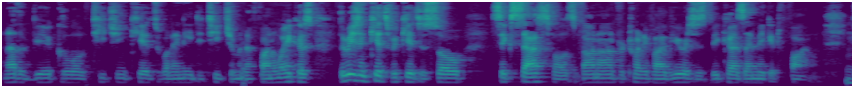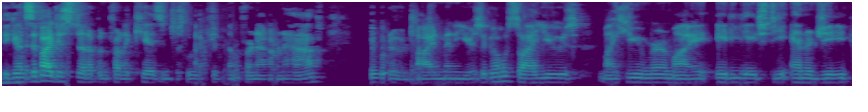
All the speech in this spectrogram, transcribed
another vehicle of teaching kids what I need to teach them in a fun way. Because the reason Kids 4 Kids is so successful, it's gone on for 25 years, is because I make it fun. Mm-hmm. Because if I just stood up in front of kids and just lectured them for an hour and a half, it would have died many years ago. So I use my humor, my ADHD energy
